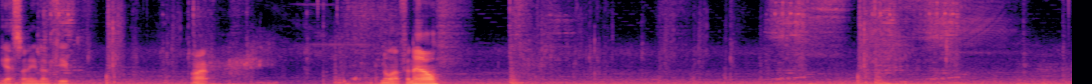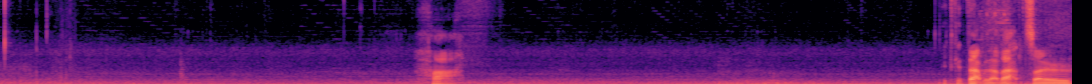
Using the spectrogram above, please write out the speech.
Yes, I need another cube. Alright. Ignore that for now. Ha. Need to get that without that, so...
